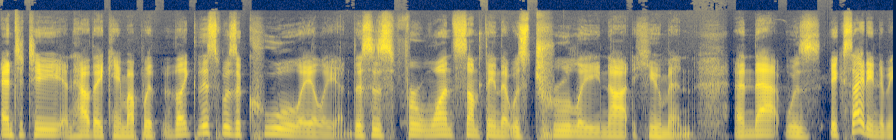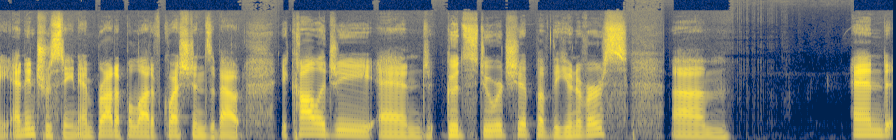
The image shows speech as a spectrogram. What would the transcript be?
entity and how they came up with like this was a cool alien. This is for once something that was truly not human. And that was exciting to me and interesting and brought up a lot of questions about ecology and good stewardship of the universe. Um, and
